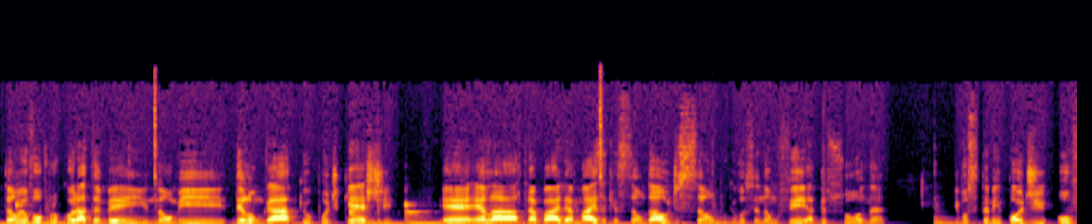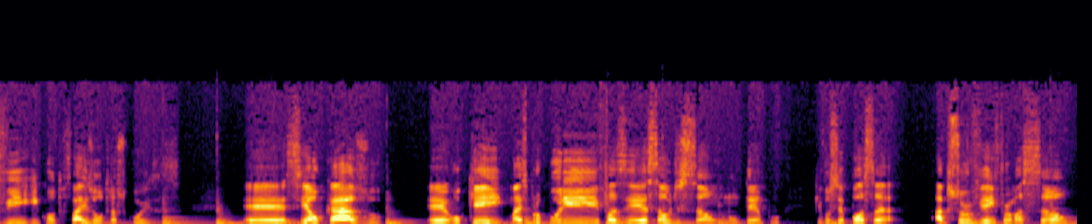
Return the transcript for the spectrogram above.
Então eu vou procurar também não me delongar, porque o podcast é, ela trabalha mais a questão da audição, porque você não vê a pessoa, né? E você também pode ouvir enquanto faz outras coisas. É, se é o caso, é, ok, mas procure fazer essa audição num tempo que você possa absorver a informação,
